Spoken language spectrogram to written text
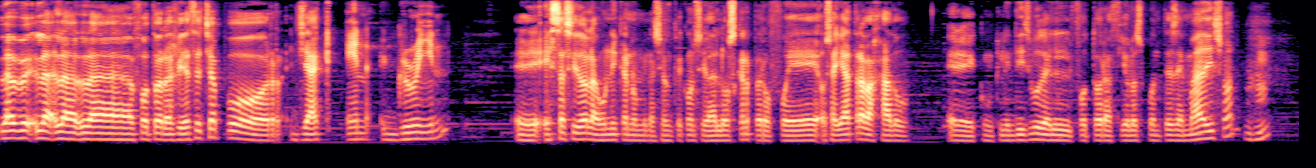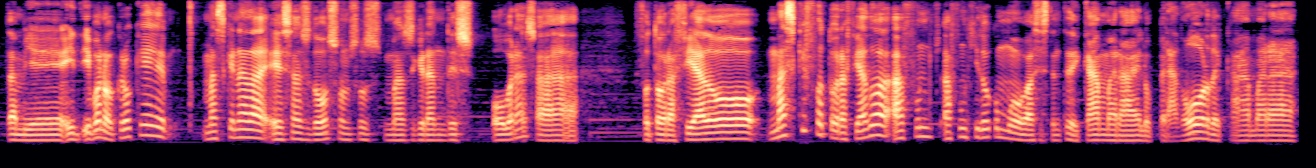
la, fotografía es hecha por Jack N. Green. Eh, esta ha sido la única nominación que consiguió al Oscar, pero fue, o sea, ya ha trabajado eh, con Clint Eastwood, él fotografió los puentes de Madison. También, y, bueno, creo que más que nada esas dos son sus más grandes obras. fotografiado, más que fotografiado, ha, fungido como asistente de cámara, el operador de cámara,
